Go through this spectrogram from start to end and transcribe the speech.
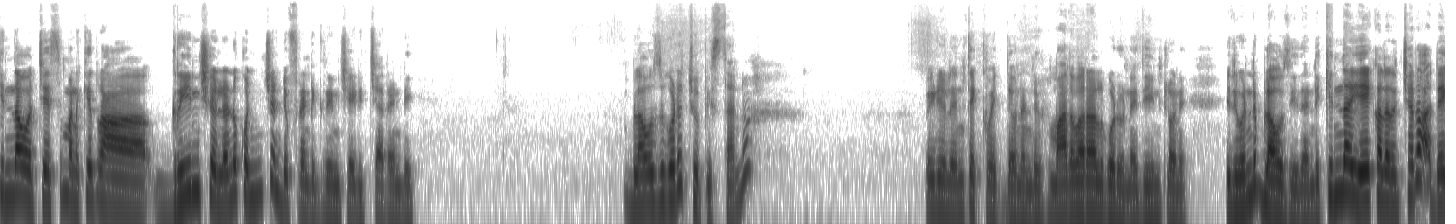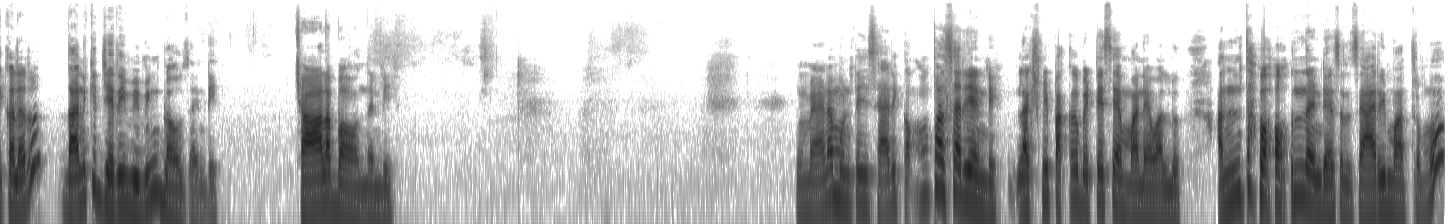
కింద వచ్చేసి మనకి రా గ్రీన్ షేడ్లోనే కొంచెం డిఫరెంట్ గ్రీన్ షేడ్ ఇచ్చారండి. బ్లౌజ్ కూడా చూపిస్తాను. వీడియోలో ఎంత ఎక్కువ ఇద్దామనండి మాధవరాలు కూడా ఉన్నాయి దీంట్లోనే. ఇదిగోండి బ్లౌజ్ ఇదండి. కింద ఏ కలర్ ఇచ్చారో అదే కలరు. దానికి జెరీ వివింగ్ బ్లౌజ్ అండి. చాలా బాగుందండి. మేడం ఉంటే ఈ శారీ కంపల్సరీ అండి. లక్ష్మి పక్కకు పెట్టేసే అమ్మానే వాళ్ళు అంత బాగుందండి అసలు శారీ మాత్రము.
